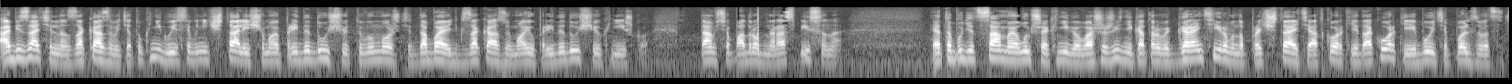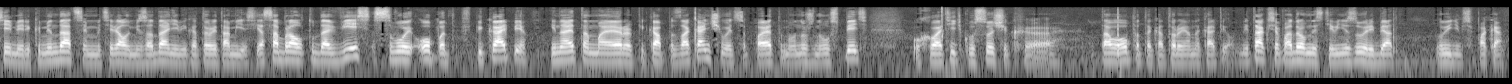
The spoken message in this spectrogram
обязательно заказывайте эту книгу. Если вы не читали еще мою предыдущую, то вы можете добавить к заказу мою предыдущую книжку. Там все подробно расписано. Это будет самая лучшая книга в вашей жизни, которую вы гарантированно прочитаете от корки до корки и будете пользоваться теми рекомендациями, материалами, заданиями, которые там есть. Я собрал туда весь свой опыт в пикапе, и на этом моя эра пикапа заканчивается, поэтому нужно успеть ухватить кусочек э, того опыта, который я накопил. Итак, все подробности внизу, ребят. Увидимся, пока.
